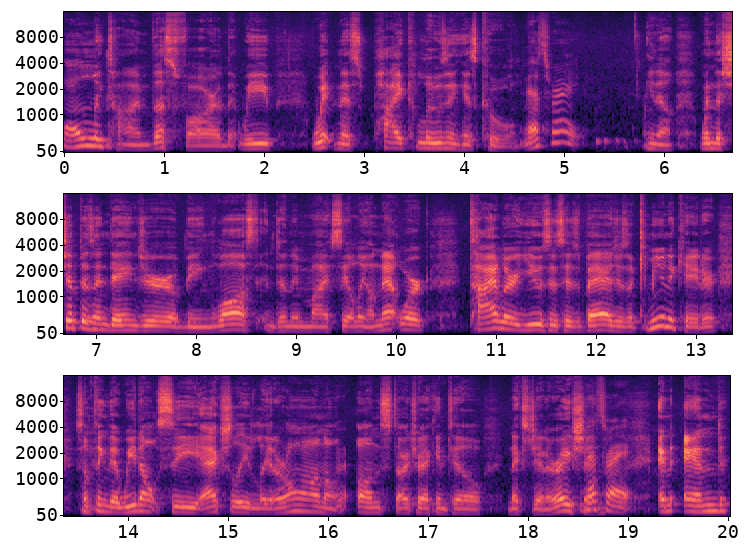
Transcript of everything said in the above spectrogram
only time thus far that we've witnessed Pike losing his cool. that's right You know, when the ship is in danger of being lost into the mycelial network, Tyler uses his badge as a communicator, something that we don't see actually later on on, on Star Trek until Next Generation. That's right. And and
